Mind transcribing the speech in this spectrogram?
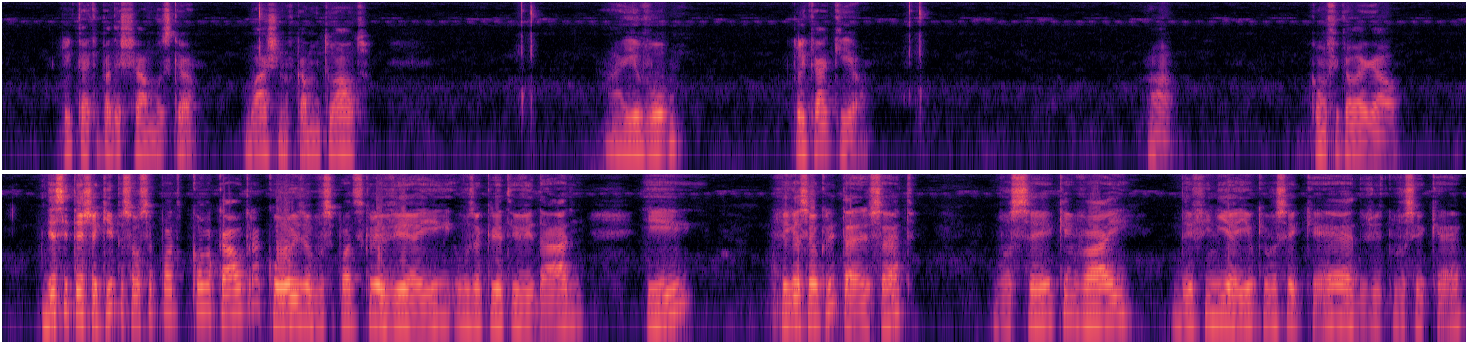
clicar aqui para deixar a música baixa, não ficar muito alto. Aí eu vou clicar aqui, ó. Ó, como fica legal. Nesse texto aqui, pessoal, você pode colocar outra coisa, você pode escrever aí, usa criatividade e fica a seu critério, certo? Você quem vai definir aí o que você quer, do jeito que você quer.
